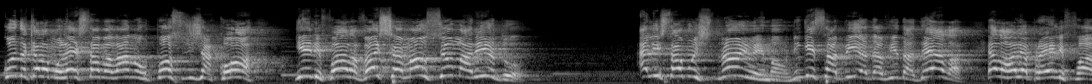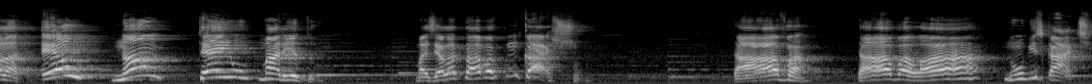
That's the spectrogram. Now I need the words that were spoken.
Quando aquela mulher estava lá no poço de Jacó, e ele fala: Vai chamar o seu marido. Ali estava um estranho, irmão, ninguém sabia da vida dela. Ela olha para ele e fala: Eu não tenho marido. Mas ela estava com cacho. Estava, estava lá num biscate.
